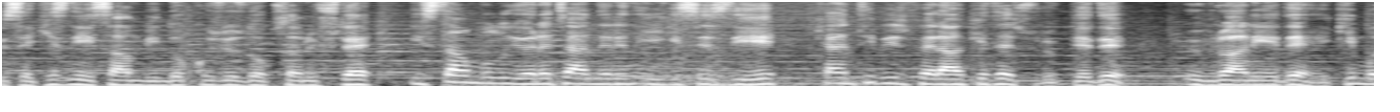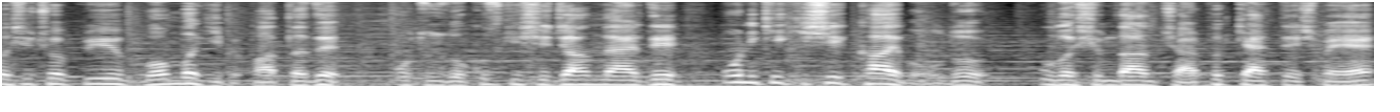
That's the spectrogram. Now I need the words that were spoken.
...28 Nisan 1993'te İstanbul'u yönetenlerin ilgisizliği kenti bir felakete sürükledi. Ümraniye'de Hekimbaşı çöplüğü bomba gibi patladı. 39 kişi can verdi, 12 kişi kayboldu. Ulaşımdan çarpık kentleşmeye,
